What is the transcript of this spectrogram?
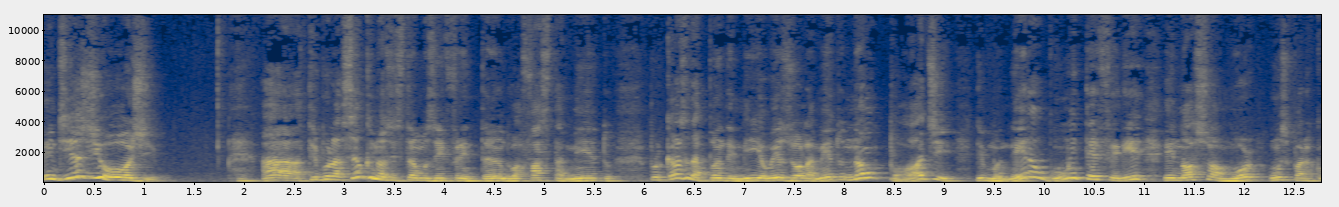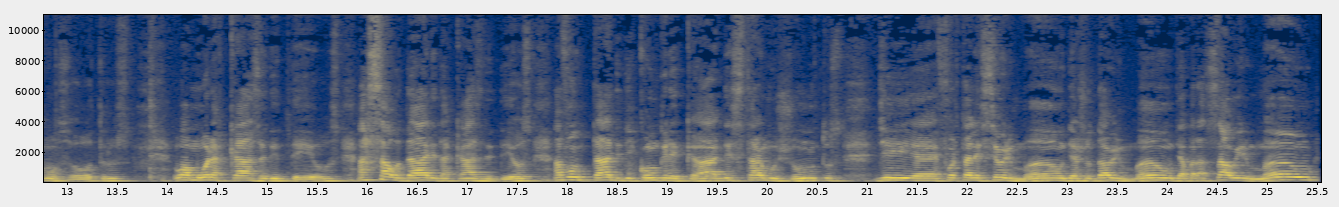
em dias de hoje, a, tribulação que nós estamos enfrentando, o afastamento, por causa da pandemia, o isolamento, não pode, de maneira alguma, interferir em nosso amor uns para com os outros. O amor à casa de Deus, a saudade da casa de Deus, a vontade de congregar, de estarmos juntos, de é, fortalecer o irmão, de ajudar o irmão, de abraçar o irmão,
